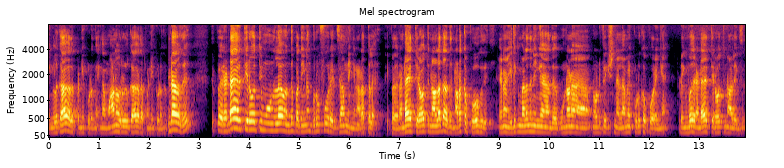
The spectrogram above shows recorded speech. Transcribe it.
எங்களுக்காக அதை பண்ணி கொடுங்க. எங்கள் மாணவர்களுக்காக அதை பண்ணி கொடுங்க. ரெண்டாவது இப்போ ரெண்டாயிரத்தி இருபத்தி மூணில் வந்து பார்த்தீங்கன்னா குரூப் ஃபோர் எக்ஸாம் நீங்கள் நடத்தலை. இப்போ ரெண்டாயிரத்தி இருபத்தி நாலில் தான் அது நடக்க போகுது. ஏன்னா இதுக்கு மேலேருந்து நீங்கள் அந்த உண்டான நோட்டிஃபிகேஷன் எல்லாமே கொடுக்க போகிறீங்க அப்படிங்கும்போது ரெண்டாயிரத்தி இருபத்தி நாலு எக்ஸ்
